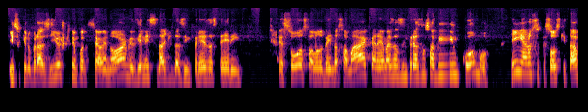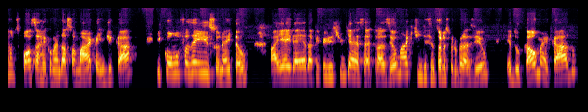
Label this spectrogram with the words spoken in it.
isso aqui no Brasil, acho que tem um potencial enorme. Eu vi a necessidade das empresas terem pessoas falando bem da sua marca, né? Mas as empresas não sabiam como, quem eram essas pessoas que estavam dispostas a recomendar a sua marca, indicar e como fazer isso, né? Então, aí a ideia da PIP Justin que é essa, é trazer o marketing de defensores para o Brasil, educar o mercado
